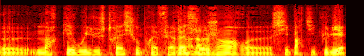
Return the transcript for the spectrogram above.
euh, marquer ou illustrer, si vous préférez, ce genre euh, si particulier.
